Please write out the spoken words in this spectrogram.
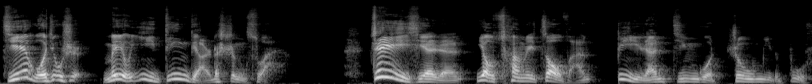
结果就是没有一丁点的胜算这些人要篡位造反，必然经过周密的部署。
